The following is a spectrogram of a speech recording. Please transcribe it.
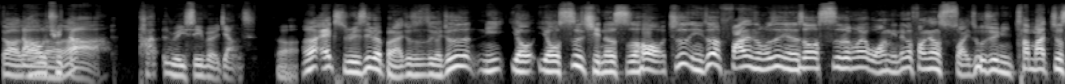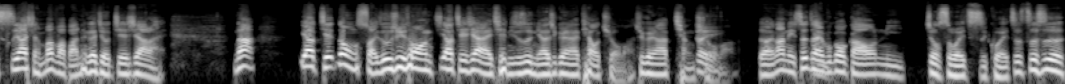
对然后去打他 receiver 这样子。对啊，那 X receiver 本来就是这个，就是你有有事情的时候，就是你这发生什么事情的时候，四分卫往你那个方向甩出去，你他妈就是要想办法把那个球接下来。那要接那种甩出去，通常要接下来，前提就是你要去跟人家跳球嘛，去跟人家抢球嘛，对？那你身材不够高，你就是会吃亏。这这是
